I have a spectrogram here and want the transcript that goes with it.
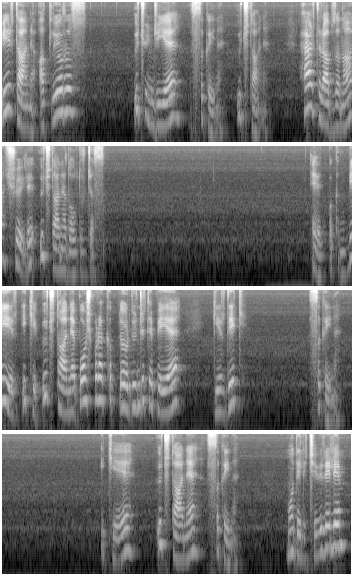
Bir tane atlıyoruz. Üçüncüye sık iğne. 3 tane. Her trabzana şöyle 3 tane dolduracağız. Evet bakın 1, 2, 3 tane boş bırakıp dördüncü tepeye girdik. Sık iğne. 2, 3 tane sık iğne. Modeli çevirelim.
